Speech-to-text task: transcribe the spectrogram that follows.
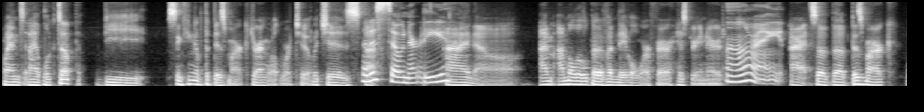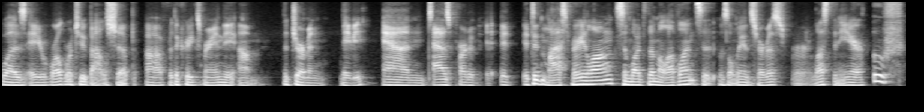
went and I looked up the sinking of the Bismarck during World War II, which is That uh, is so nerdy. I know. I'm I'm a little bit of a naval warfare history nerd. All right. All right, so the Bismarck was a World War II battleship uh, for the Kriegsmarine, the um the German Navy, and as part of it, it, it didn't last very long. Similar to the Malevolence, it was only in service for less than a year. Oof.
